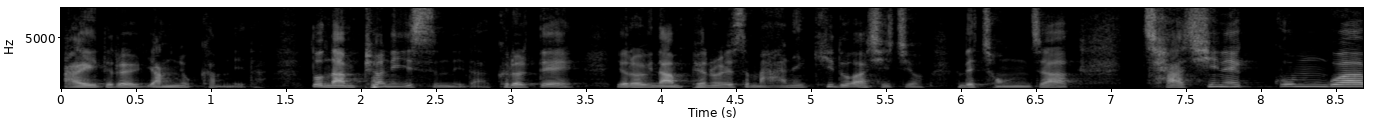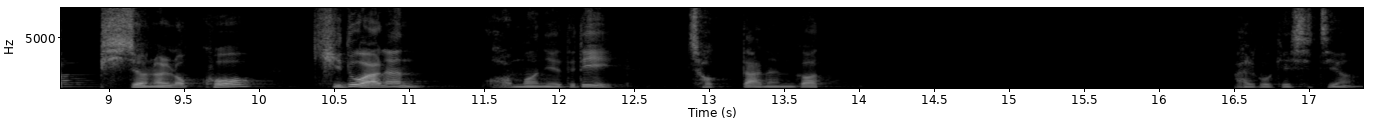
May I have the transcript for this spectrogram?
아이들을 양육합니다. 또 남편이 있습니다. 그럴 때 여러분이 남편을 위해서 많이 기도하시죠. 근데 정작 자신의 꿈과 비전을 놓고 기도하는 어머니들이 적다는 것 알고 계시지요?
